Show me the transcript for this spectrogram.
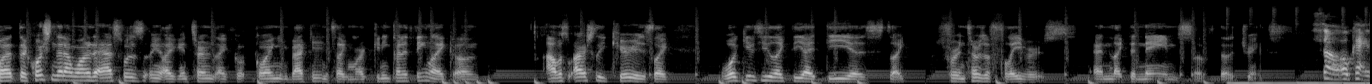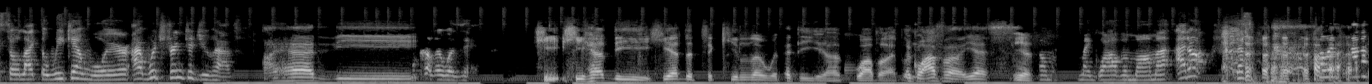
but the question that I wanted to ask was you know, like in terms like going back into like marketing kind of thing. Like, um, I was actually curious, like, what gives you like the ideas, like, for in terms of flavors and like the names of the drinks? So okay, so like the weekend warrior. I, which drink did you have? I had the. What color was it? He he had the he had the tequila with the uh, guava. I The guava, yes. Yes. Um, my guava mama. I don't. That's, so it's not-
